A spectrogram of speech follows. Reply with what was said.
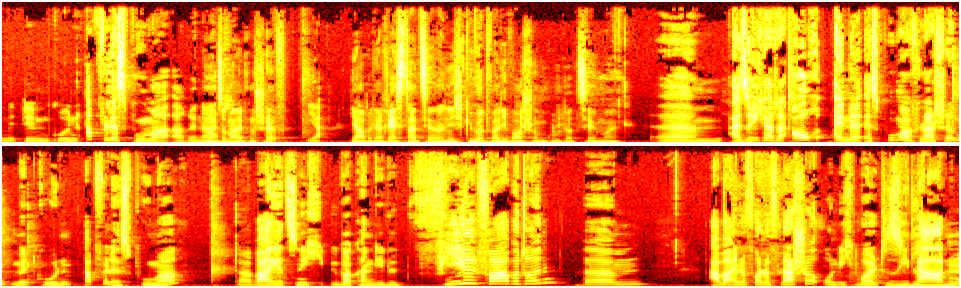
mit dem grünen Apfelespuma erinnert. unserem alten Chef. Ja. Ja, aber der Rest hat's ja noch nicht gehört, weil die war schon gut. Erzähl mal. Ähm, also ich hatte auch eine Espuma-Flasche mit grünem Apfelespuma. Da war jetzt nicht überkandidelt viel Farbe drin, ähm, aber eine volle Flasche und ich wollte sie laden.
